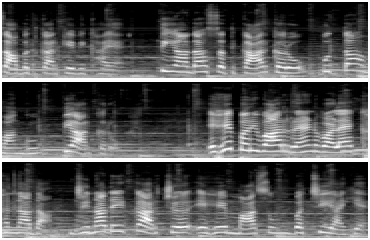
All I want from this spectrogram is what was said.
ਸਾਬਤ ਕਰਕੇ ਵਿਖਾਇਆ ਧੀਆਂ ਦਾ ਸਤਿਕਾਰ ਕਰੋ, ਪੁੱਤਾਂ ਵਾਂਗੂ ਪਿਆਰ ਕਰੋ। ਇਹ ਪਰਿਵਾਰ ਰਹਿਣ ਵਾਲਾ ਹੈ ਖੰਨਾ ਦਾ, ਜਿਨ੍ਹਾਂ ਦੇ ਘਰ 'ਚ ਇਹ ਮਾਸੂਮ ਬੱਚੀ ਆਈ ਹੈ।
